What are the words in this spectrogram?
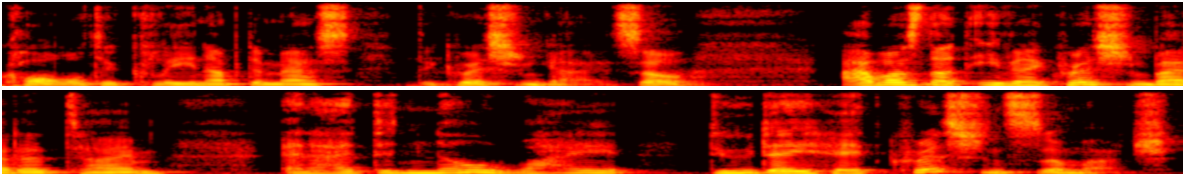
call to clean up the mess? The Christian guy. So I was not even a Christian by that time, and I didn't know why do they hate Christians so much.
